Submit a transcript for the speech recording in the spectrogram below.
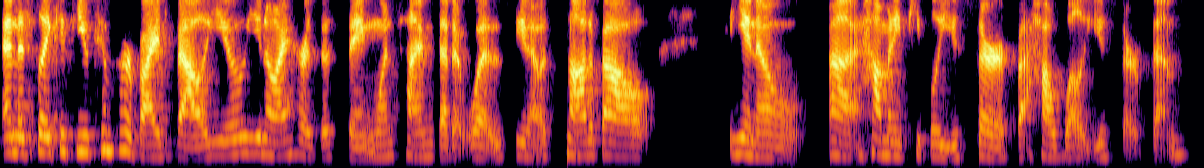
And it's like if you can provide value, you know, I heard this saying one time that it was, you know, it's not about you know uh, how many people you serve but how well you serve them.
